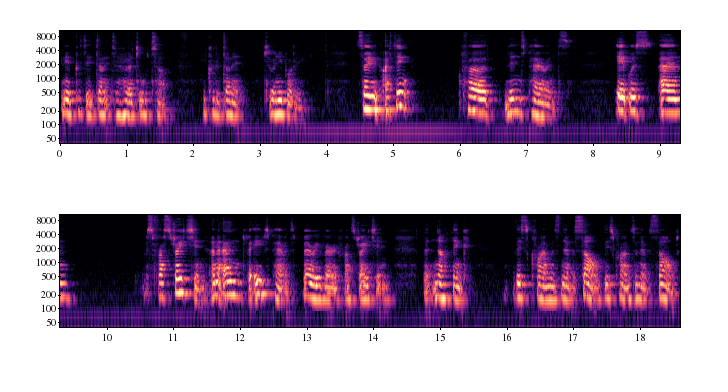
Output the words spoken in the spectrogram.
You know, because he'd done it to her daughter. He could have done it to anybody. So I think for Lynne's parents, it was um, it was frustrating, and and for Eve's parents, very very frustrating that nothing, this crime was never solved. These crimes were never solved,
